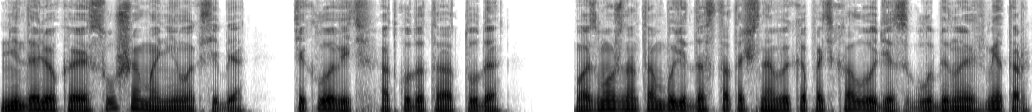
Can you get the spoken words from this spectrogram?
Недалекая суша манила к себе. Текло ведь откуда-то оттуда. Возможно, там будет достаточно выкопать колодец глубиной в метр,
